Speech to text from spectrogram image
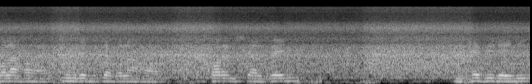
বলা হয়, ইংরেজিতে বলা হয় ফরেন্সিয়াল রেইন হেভি রেইনিং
